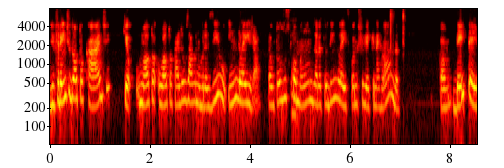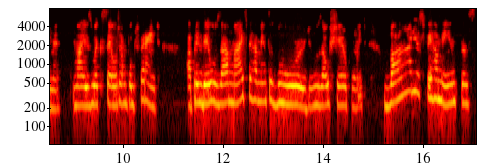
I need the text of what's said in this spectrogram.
Diferente do AutoCAD, que eu, Auto, o AutoCAD eu usava no Brasil em inglês já. Então, todos os comandos era tudo em inglês. Quando eu cheguei aqui na Irlanda, deitei, né? Mas o Excel já é um pouco diferente. Aprender a usar mais ferramentas do Word, usar o SharePoint. Várias ferramentas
